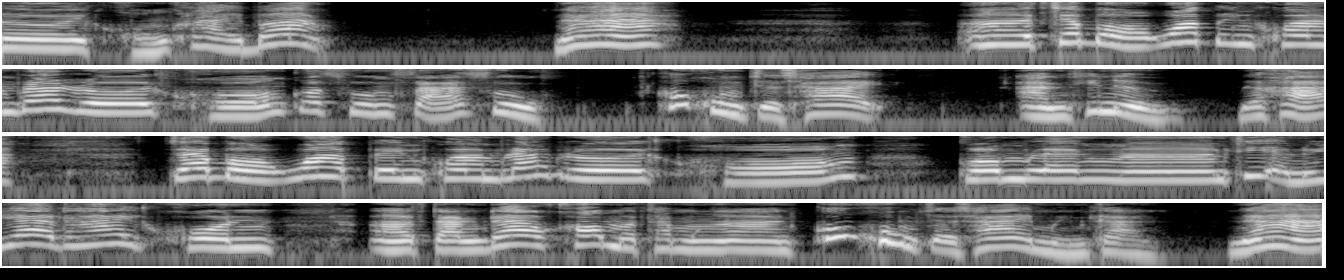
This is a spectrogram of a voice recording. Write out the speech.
เลยของใครบ้างนะคะจะบอกว่าเป็นความละเลยของกระทรวงสาธารณสุขก็คงจะใช่อันที่หนึ่งนะคะ จะบอกว่าเป็นความละเลยของกรมแรงงานที่อนุญาตให้คนต่างด้าวเข้ามาทำงานก็คงจะใช่เหมือนกันนะคะ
